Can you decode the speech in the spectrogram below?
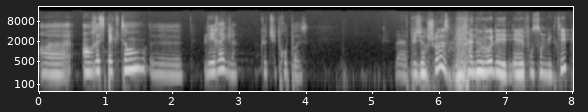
en respectant les règles que tu proposes? Bah, Plusieurs choses. à nouveau, les, réponses sont multiples.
